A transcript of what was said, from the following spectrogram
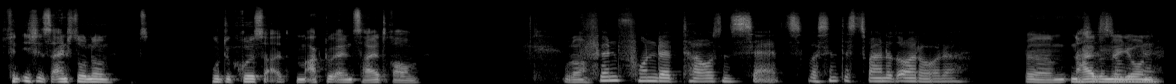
finde ich ist eigentlich so eine gute Größe im aktuellen Zeitraum. Oder 500.000 Sets. Was sind das? 200 Euro, oder? ähm, eine Was halbe so Million. ungefähr?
